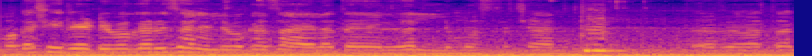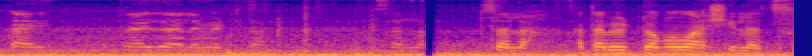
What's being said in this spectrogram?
मग अशी रेडी वगैरे झालेली बघा जायला तयारी झालेली मस्त छान. तर आता काय नाही जायला भेटला चला. चला आता भेटतो आपण वाशीलाच.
